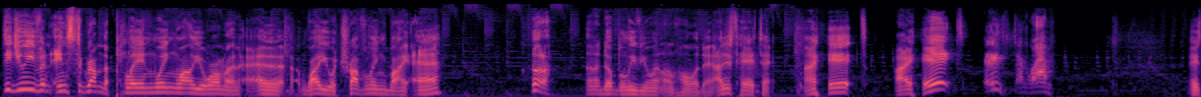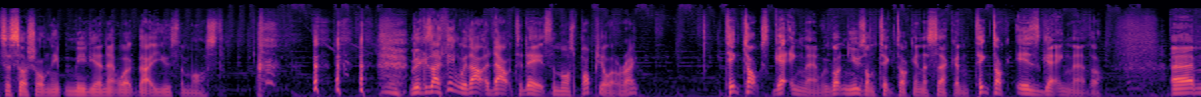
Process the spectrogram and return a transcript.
Did you even Instagram the plane wing while you were on an, uh, while you were traveling by air? Huh. And I don't believe you went on holiday. I just hate it. I hate, I hate Instagram. It's a social media network that I use the most. because I think without a doubt today it's the most popular, right? TikTok's getting there. We've got news on TikTok in a second. TikTok is getting there though. Um,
